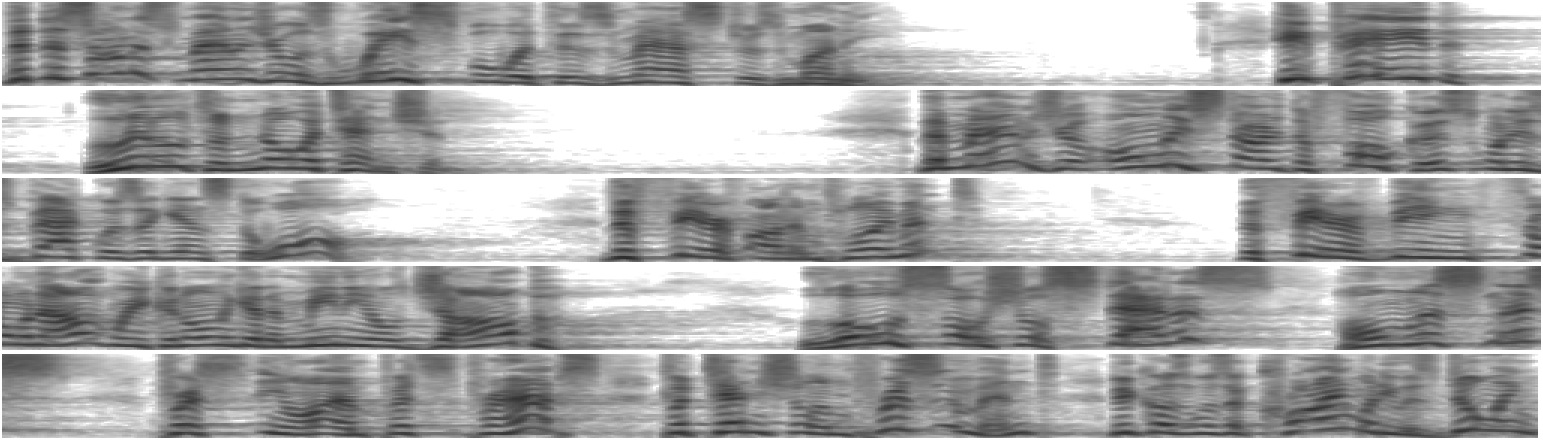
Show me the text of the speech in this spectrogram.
The dishonest manager was wasteful with his master's money. He paid little to no attention. The manager only started to focus when his back was against the wall. The fear of unemployment, the fear of being thrown out where you can only get a menial job, low social status, homelessness, you know, and perhaps potential imprisonment because it was a crime what he was doing.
